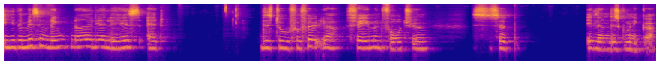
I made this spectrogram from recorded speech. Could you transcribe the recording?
I The Missing Link nåede jeg lige at læse, at hvis du forfølger fame and fortune, Så et eller andet, det skulle man ikke gøre.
